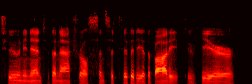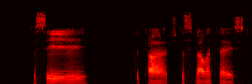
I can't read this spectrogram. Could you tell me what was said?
tuning into the natural sensitivity of the body to hear, to see, to touch, to smell and taste.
